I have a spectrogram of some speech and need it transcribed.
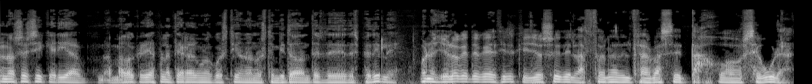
no sé si quería, Amado, querías plantear alguna cuestión a nuestro invitado antes de despedirle. Bueno, yo lo que tengo que decir es que yo soy de la zona del trasvase Tajo Segura.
